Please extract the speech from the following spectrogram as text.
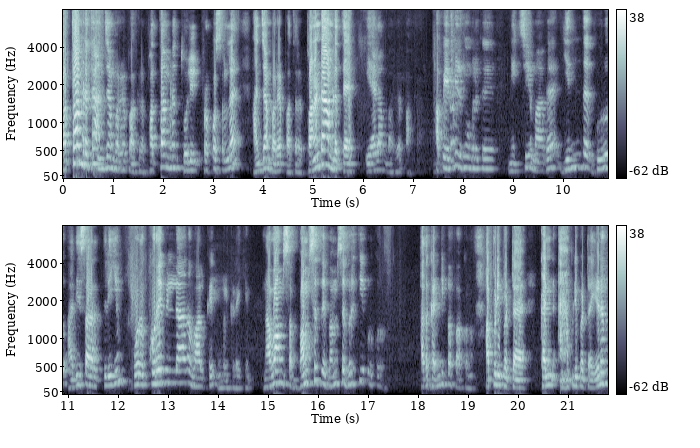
பத்தாம் இடத்தை அஞ்சாம் பறவை பார்க்குறாரு. பத்தாம் இடம் தொழில் ப்ரொஃபஷனில் அஞ்சாம் பறவை பார்த்துறாரு பன்னெண்டாம் இடத்தை ஏழாம் பறவை பார்க்குறாரு. அப்போ எப்படி இருக்கும் உங்களுக்கு? நிச்சயமாக இந்த குரு அதிசாரத்திலையும் ஒரு குறைவில்லாத வாழ்க்கை உங்களுக்கு கிடைக்கும். நவாம்சம் வம்சத்தை வம்ச விருத்தியை கொடுக்குறோம் அதை கண்டிப்பாக பார்க்கணும். அப்படிப்பட்ட கண் அப்படிப்பட்ட இடம்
